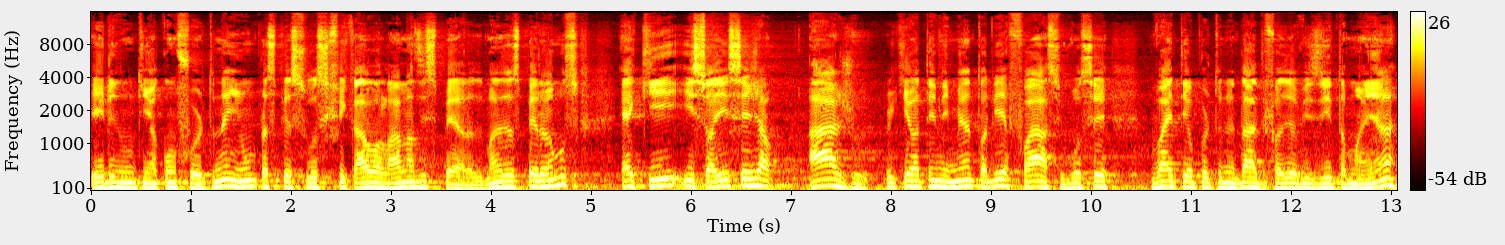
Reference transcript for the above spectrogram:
ele não tinha conforto nenhum para as pessoas que ficavam lá nas esperas. Mas esperamos é que isso aí seja ágil, porque o atendimento ali é fácil. Você vai ter oportunidade de fazer a visita amanhã,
